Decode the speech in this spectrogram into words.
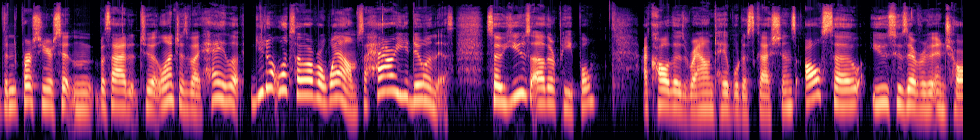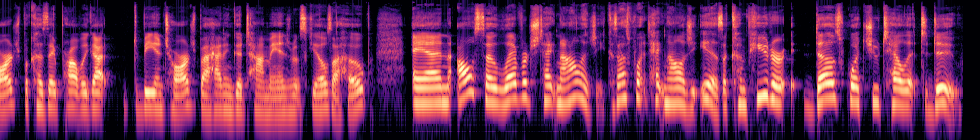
the person you're sitting beside to at lunch is like, hey, look, you don't look so overwhelmed. So, how are you doing this? So, use other people. I call those roundtable discussions. Also, use who's ever in charge because they probably got to be in charge by having good time management skills, I hope. And also leverage technology because that's what technology is. A computer does what you tell it to do.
